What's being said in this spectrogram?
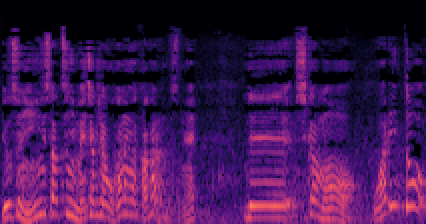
要するに印刷にめちゃくちゃお金がかかるんですね。でしかも割と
